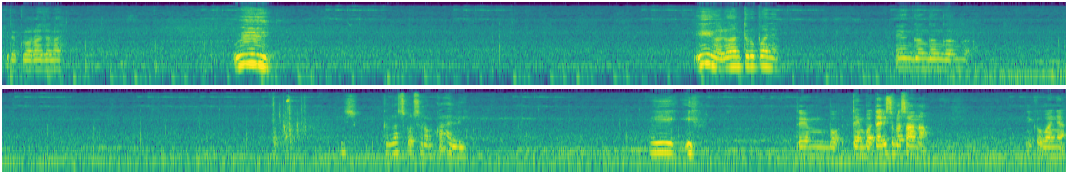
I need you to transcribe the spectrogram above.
Kita keluar aja lah. Wih. Ih, ada hantu rupanya. Eh, enggak, enggak, enggak, enggak. Kelas kok serem kali. Ih, ih. Tembok, tembok tadi sebelah sana. Ini kok banyak.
